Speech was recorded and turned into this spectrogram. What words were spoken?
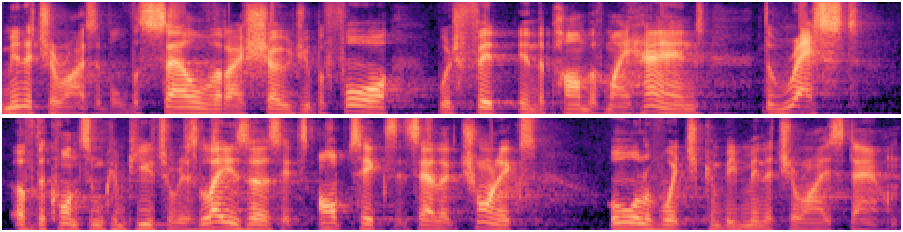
miniaturizable. The cell that I showed you before would fit in the palm of my hand. The rest of the quantum computer is lasers, it's optics, it's electronics, all of which can be miniaturized down.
